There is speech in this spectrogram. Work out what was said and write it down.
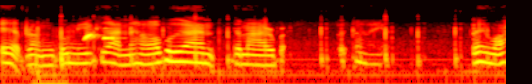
แอบหลังตรงนี้กันนะคะว่าเพื่อนจะมาเอ้ยอะไรอะไรวะ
